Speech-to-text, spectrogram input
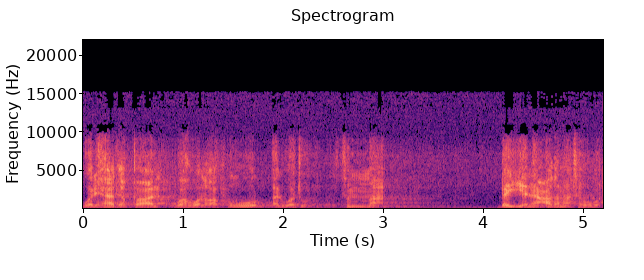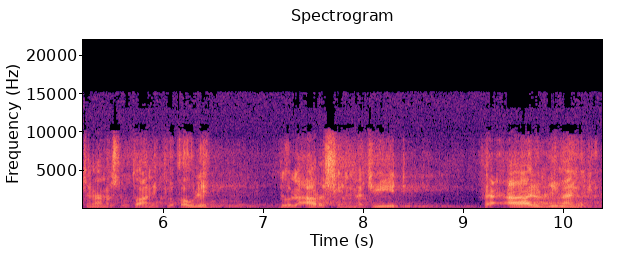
ولهذا قال وهو الغفور الودود ثم بين عظمته وتمام سلطانه في قوله ذو العرش المجيد فعال لما يريد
